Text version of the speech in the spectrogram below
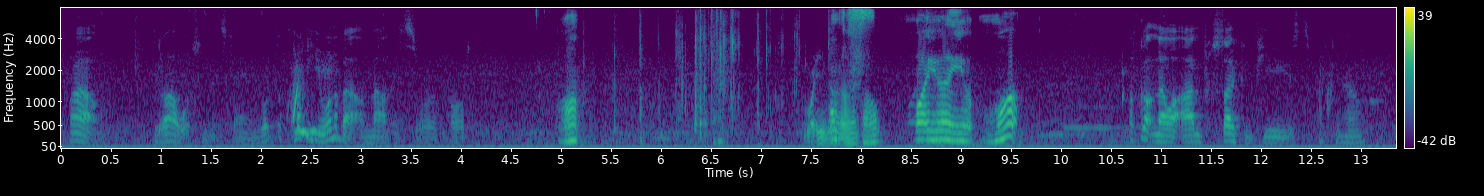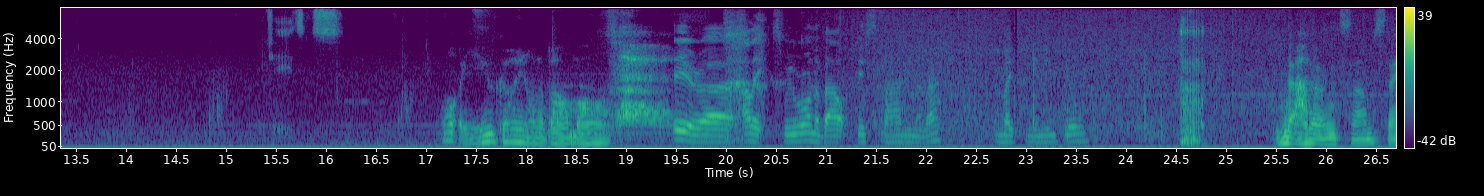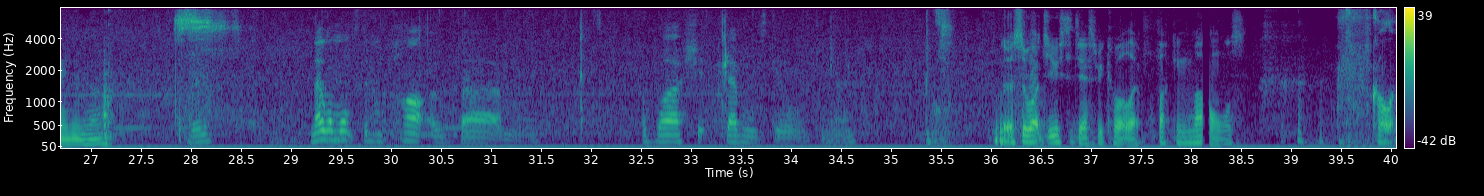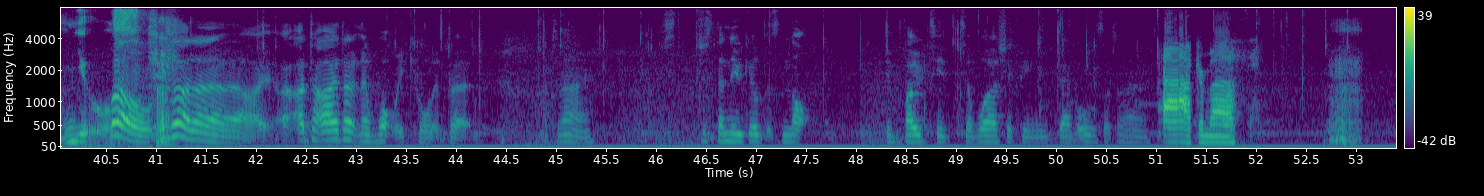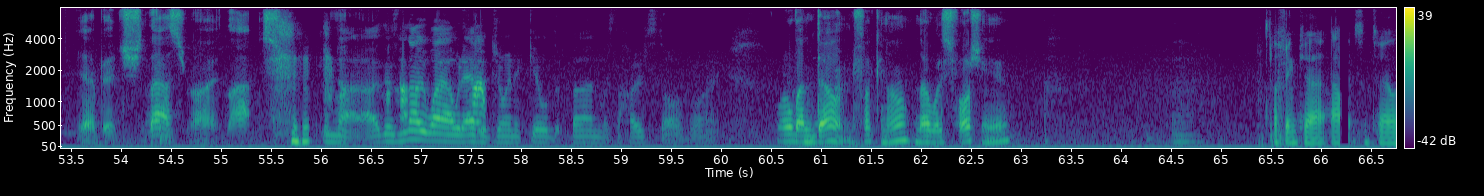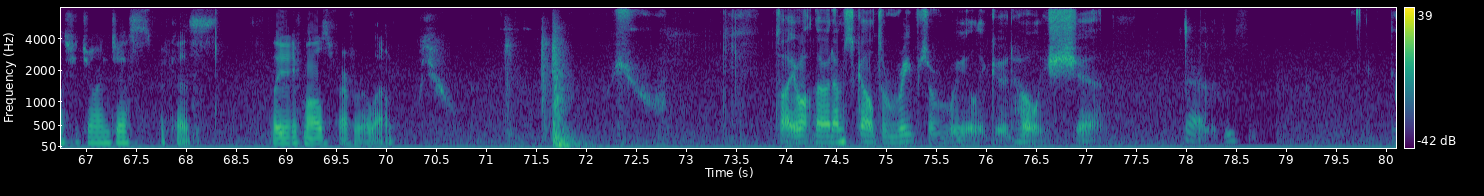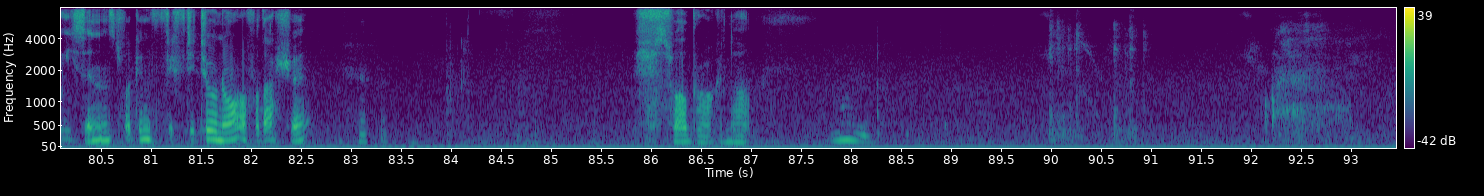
Wow, you are watching this game. What the fuck are you on about on mounted sauropod? what? What are you going on about? What are you? on What? I've got no. I'm so confused. Fucking hell. Jesus. What are you going on about, Moles? Here, uh, Alex, we were on about disbanding Wrath and making a new guild. Nah, I don't think so. I'm staying in there. Really? No one wants to be part of um, a worship devil's guild, you know. So what do you suggest we call it? Fucking moles? Call it mules. Well, no, no, no, no. I, I, I I don't know what we call it, but I don't know. Just, just a new guild that's not devoted to worshipping devils. I don't know. Aftermath. Yeah, bitch. That's right. That's. No, no, there's no way I would ever join a guild that Burn was the host of, right? well, then don't. Fucking hell. Nobody's forcing you. I think uh, Alex and Taylor should join Jess because leave moles forever alone. Tell you what, though, them skeletal reapers are really good. Holy shit. Yeah, they're decent. Decent. It's fucking 52 Nora for that shit. It's well broken that.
